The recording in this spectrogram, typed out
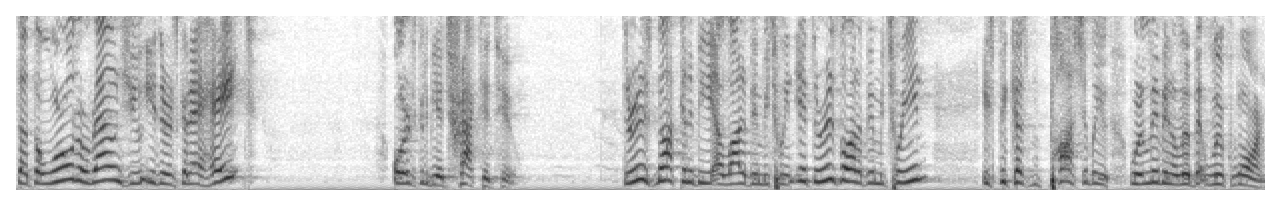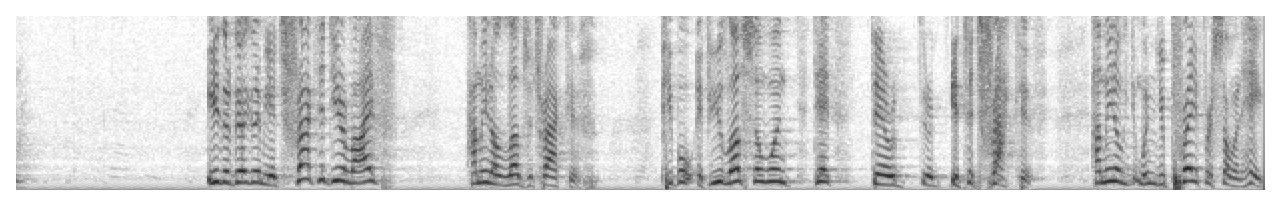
that the world around you either is going to hate or is going to be attracted to. There is not going to be a lot of in between. If there is a lot of in between, it's because possibly we're living a little bit lukewarm. Either they're going to be attracted to your life. How many know love's attractive? People, if you love someone, Dave, they're, they're, it's attractive. How many know when you pray for someone, hey,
